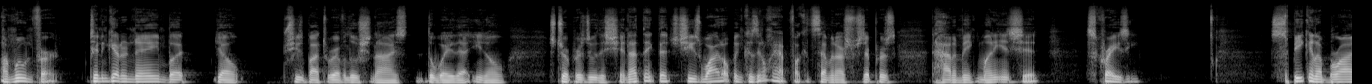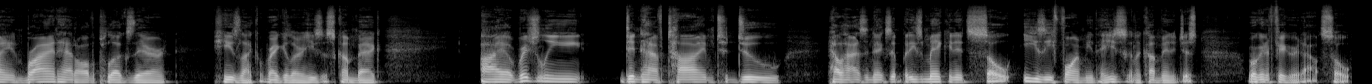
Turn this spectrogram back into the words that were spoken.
I'm rooting for her. Didn't get her name, but yo, she's about to revolutionize the way that, you know, strippers do this shit. And I think that she's wide open because they don't have fucking seminars for strippers and how to make money and shit. It's crazy. Speaking of Brian, Brian had all the plugs there. He's like a regular, he's a scumbag. I originally didn't have time to do Hell Has an Exit, but he's making it so easy for me that he's gonna come in and just, we're gonna figure it out. So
